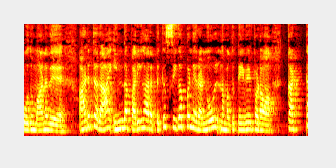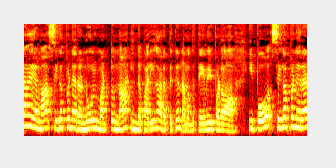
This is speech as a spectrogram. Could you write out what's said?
போதுமானது. அடுத்ததா இந்த பரிகாரத்துக்கு சிகப்பு நிற நூல் நமக்கு தேவைப்படும். கட்டாயமா சிகப்பு நிற நூல் மட்டும்தான் இந்த பரிகாரத்துக்கு நமக்கு தேவைப்படும். இப்போ சிகப்பு நிற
